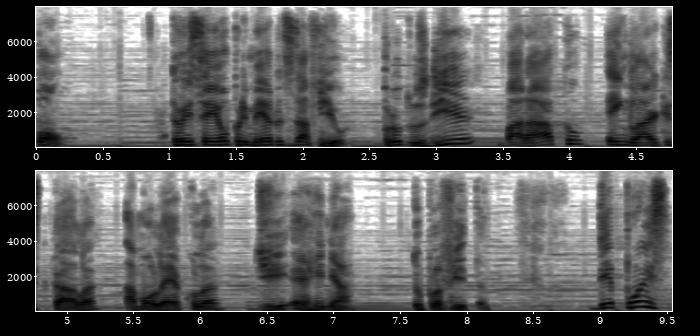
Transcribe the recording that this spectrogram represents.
Bom, então esse aí é o primeiro desafio. Produzir barato em larga escala a molécula de RNA, dupla fita. Depois,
